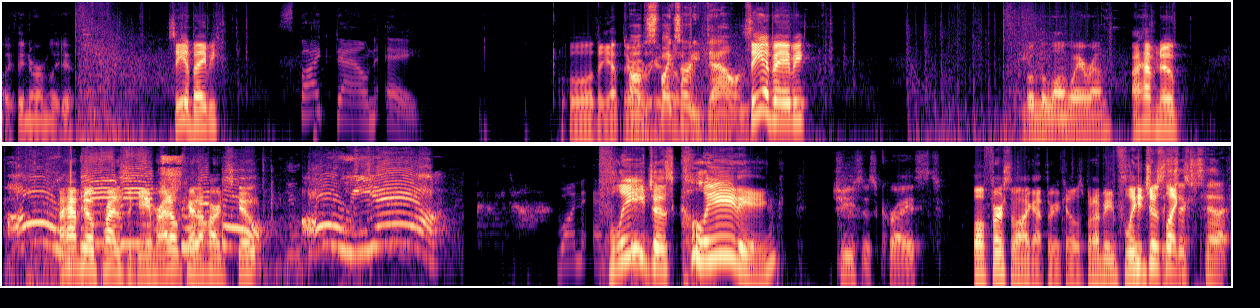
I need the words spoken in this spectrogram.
Like they normally do. See ya, baby. Spike down A. Oh, they, yep, they're Oh, over the here spike's already down. See ya, baby. I'm going the long way around. I have no. I have no pride as a gamer. I don't care to hard scope. One enemy Flea just cleaning. Jesus Christ. Well, first of all, I got three kills, but I mean, Flea just The like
